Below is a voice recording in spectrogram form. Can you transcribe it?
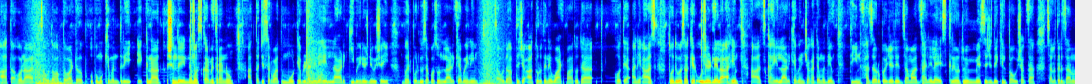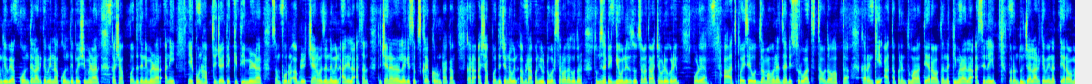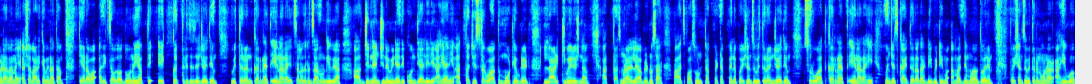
आता होणार चौदा हप्ता वाटप. उपमुख्यमंत्री एकनाथ शिंदे नमस्कार मित्रांनो. आत्ताची सर्वात मोठी अपडेट आलेली आहे लाडकी बहीण योजनेविषयी. भरपूर दिवसापासून लाडक्या बहिणी चौदा हप्त्याच्या आतुरतेने वाट पाहत होत्या. होत्या आणि आज तो दिवस अखेर उजेडलेला आहे. आज काही लाडक्या बहिणीच्या खात्यामध्ये तीन हजार रुपये जे ते जमा झालेले आहे. स्क्रीनवर तुम्ही मेसेज देखील पाहू शकता. चला तर जाणून घेऊया कोणत्या लाडक्या बहिणींना कोणते पैसे मिळणार कशा पद्धतीने मिळणार आणि एकूण हप्ते जे आहे ते किती मिळणार संपूर्ण अपडेट चॅनलवर जर नवीन आलेला असाल तर चॅनलला लगेच सबस्क्राईब करून टाका. कारण अशा पद्धतीचे नवीन अपडेट आपण यूट्यूबवर सर्वात अगोदर तुमच्यासाठी घेऊन येत असतो. चला तर आजच्या व्हिडिओकडे वळूया. आज पैसे जमा होण्यास झाली सुरुवात चौदावा हप्ता. कारण की आतापर्यंत तुम्हाला तेरा हप्ता नक्की मिळाला असेलही परंतु ज्याला लाडक्या बहिणींना तेरावा मिळाला नाही. अशा लाडक्या विनाता आता तेरावा अधिक चौदा दोनही हप्ते एकत्रितरित्या जे आहे ते वितरण करण्यात येणार आहे. चला तर जाणून घेऊया आज जिल्ह्यांची नवीन यादी कोणती आलेली आहे आणि आत्ताची सर्वात मोठी अपडेट लाडकी बहीण योजना. आत्ताच मिळालेल्या अपडेटनुसार आजपासून टप्प्याटप्प्याने पैशांचं वितरण जे आहे ते सुरुवात करण्यात येणार आहे. म्हणजेच काय तर आता डी बी टी माध्यमाद्वारे पैशांचं वितरण होणार आहे व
